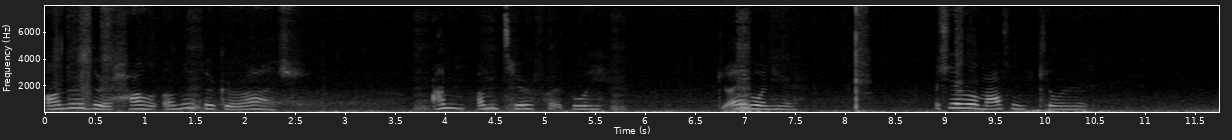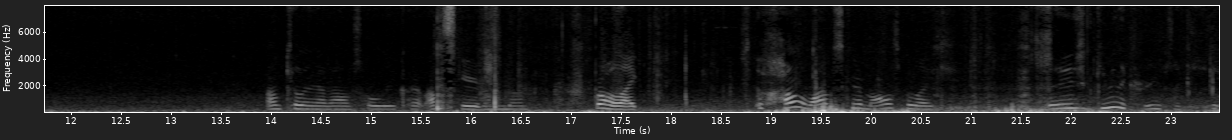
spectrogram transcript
under their house, under their garage. I'm I'm terrified, boy. I ain't going here. I see that little mouse and killing it. I'm killing that mouse. Holy crap. I'm scared. I'm done. Bro, like, I don't know why I'm scared of mouse, but like, they just give me the creeps. Like, ew.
